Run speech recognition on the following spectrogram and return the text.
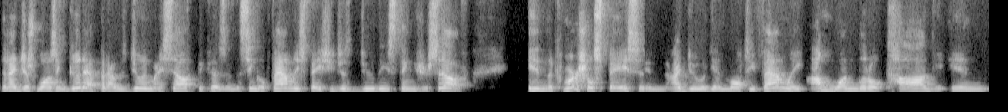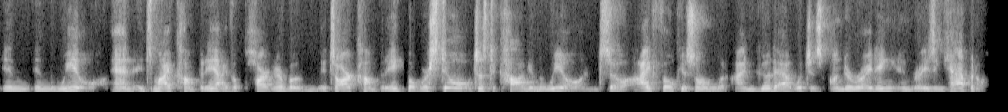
that I just wasn't good at, but I was doing myself because in the single family space, you just do these things yourself in the commercial space and i do again multifamily i'm one little cog in in in the wheel. And it's my company. I have a partner but it's our company but we're still just a cog in the wheel. And so i focus on what i'm good at which is underwriting and raising capital.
